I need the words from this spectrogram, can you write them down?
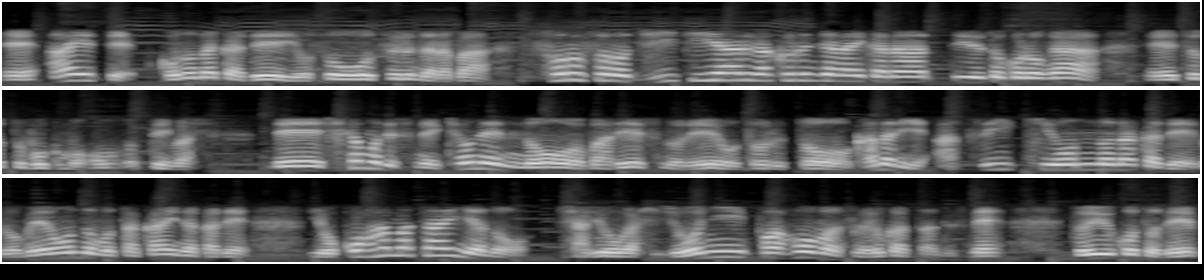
えーあえてこの中で予想をするならば、そろそろ GTR が来るんじゃないかなっていうところが、えーちょっと僕も思っています。でしかもですね去年の、まあ、レースの例を取るとかなり暑い気温の中で路面温度も高い中で横浜タイヤの車両が非常にパフォーマンスが良かったんですね。ということで、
